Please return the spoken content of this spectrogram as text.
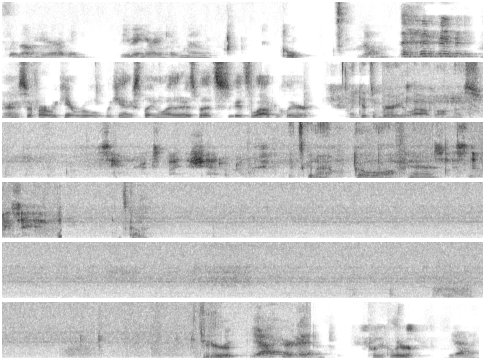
sitting out here. I didn't. You didn't hear anything? No. Cool. No? All right. So far, we can't rule, we can't explain why that is, but it's it's loud and clear. Like it's very loud on this. It's gonna go off here. It's coming. Did you hear it? yeah, I heard it. Pretty clear. Yeah.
